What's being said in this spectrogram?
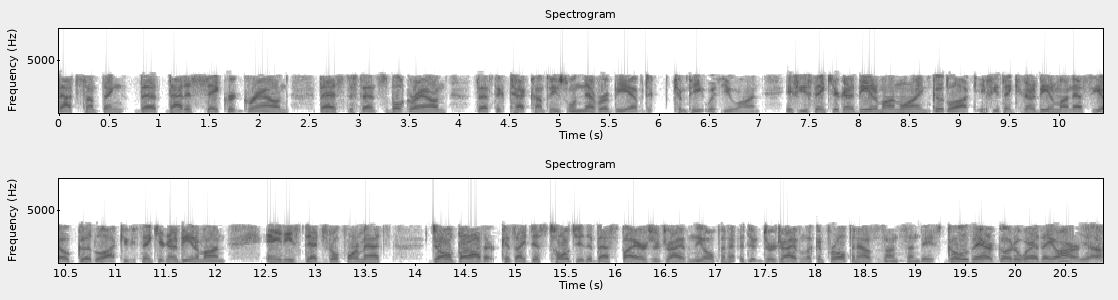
That's something that that is sacred ground. That is defensible ground that the tech companies will never be able to compete with you on. If you think you're going to beat them online, good luck. If you think you're going to beat them on SEO, good luck. If you think you're going to beat them on any of these digital formats, don't bother because I just told you the best buyers are driving the open. They're driving looking for open houses on Sundays. Go there. Go to where they are. Yeah.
